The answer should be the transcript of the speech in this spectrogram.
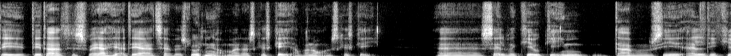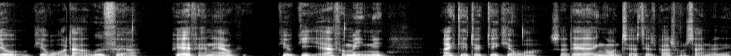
Det, det, der er desværre her, det er at tage beslutninger om, hvad der skal ske, og hvornår det skal ske. Øh, selve kirurgien, der må man sige, alle de kirurger, der udfører perifer nervekirurgi, er formentlig rigtig dygtige kirurger, så der er ingen grund til at stille spørgsmålstegn ved det.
